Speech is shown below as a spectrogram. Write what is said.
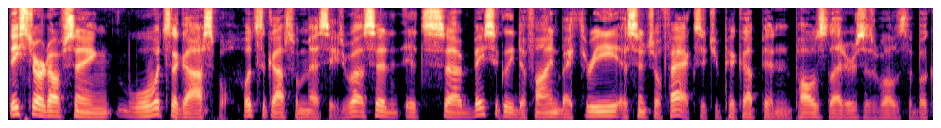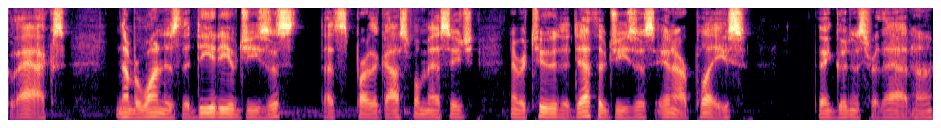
They start off saying, Well, what's the gospel? What's the gospel message? Well, I said it's uh, basically defined by three essential facts that you pick up in Paul's letters as well as the book of Acts. Number one is the deity of Jesus. That's part of the gospel message. Number two, the death of Jesus in our place. Thank goodness for that, huh?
